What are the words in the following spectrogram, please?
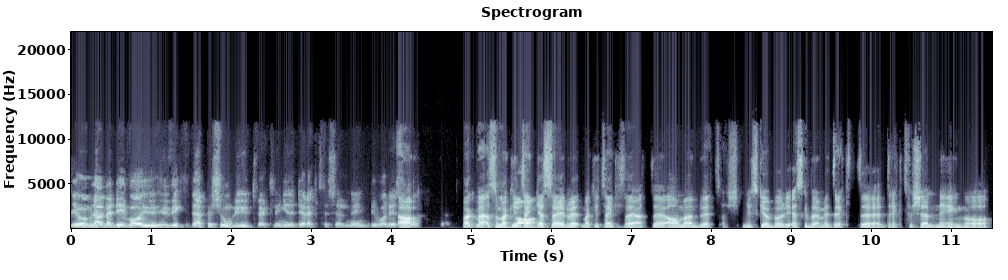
Jo, men, nej, men det var ju hur viktigt är personlig utveckling i direktförsäljning? Det var det som Ja. var... Man, alltså man kan ju Ja. tänka sig, vet, man kan tänka sig att eh, ja, men vet, nu ska jag börja, jag ska börja med direkt, eh, direktförsäljning och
